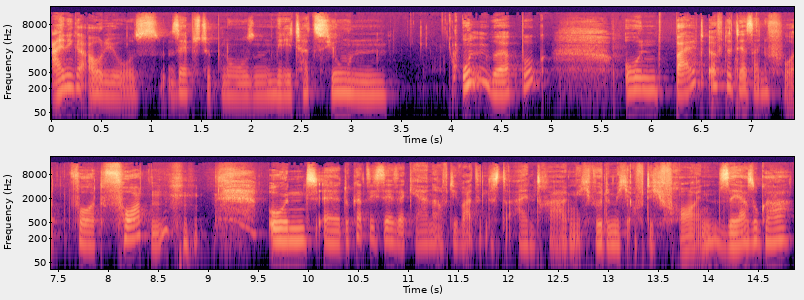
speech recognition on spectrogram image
einige Audios, Selbsthypnosen, Meditationen und ein Workbook. Und bald öffnet er seine Fort, Fort, Pforten. Und äh, du kannst dich sehr, sehr gerne auf die Warteliste eintragen. Ich würde mich auf dich freuen, sehr sogar.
